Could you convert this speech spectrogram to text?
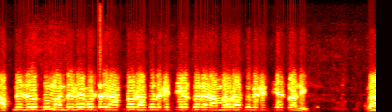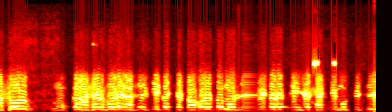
আপনি যেহেতু মাদ্রাসায় পড়ছেন আপনার রাসুলের ইতিহাস জানেন আমরাও রাসুলের ইতিহাস জানি। রাসুল মক্কা আসার পরে রাসুল কি করছে? তখনও তো মসজিদের ভিতরে তিনশো ষাটটি মূর্তি ছিল।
